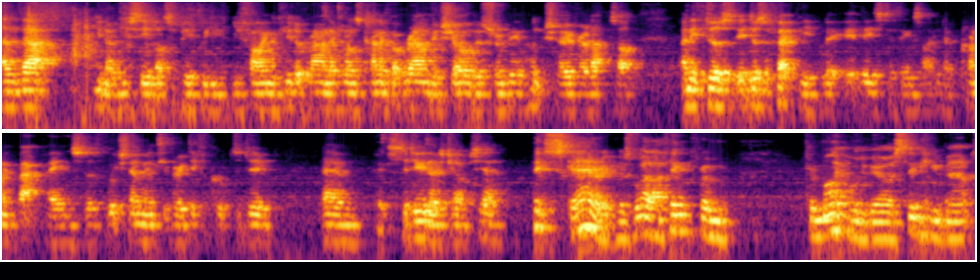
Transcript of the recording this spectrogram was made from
and that you know you see lots of people. You, you find if you look around, everyone's kind of got rounded shoulders from being hunched over a laptop. And it does it does affect people. It, it leads to things like you know chronic back pain and stuff, which then makes it very difficult to do um, It's to do those jobs. Yeah. it's scary as well. I think from from my point of view, I was thinking about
